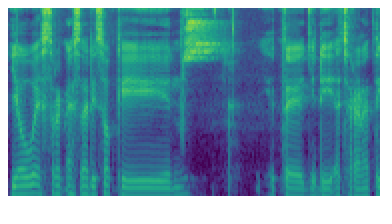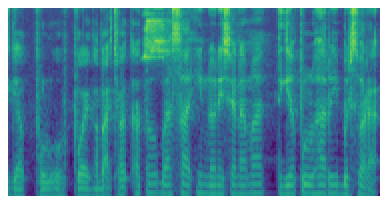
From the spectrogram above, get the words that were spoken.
Yo Western SA disokin. Itu jadi acaranya 30 poin ngebacot Atau bahasa Indonesia nama 30 hari bersuara.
